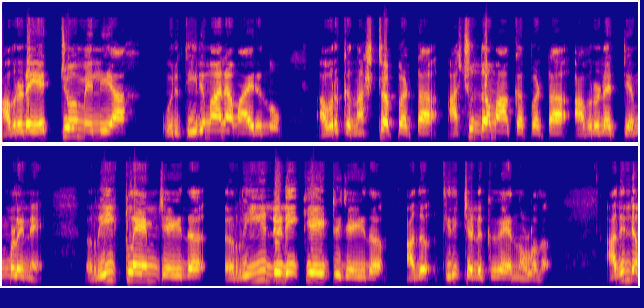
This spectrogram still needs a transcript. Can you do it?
അവരുടെ ഏറ്റവും വലിയ ഒരു തീരുമാനമായിരുന്നു അവർക്ക് നഷ്ടപ്പെട്ട അശുദ്ധമാക്കപ്പെട്ട അവരുടെ ടെമ്പിളിനെ റീക്ലെയിം ചെയ്ത് റീഡെഡിക്കേറ്റ് ചെയ്ത് അത് തിരിച്ചെടുക്കുക എന്നുള്ളത്. അതിന്റെ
